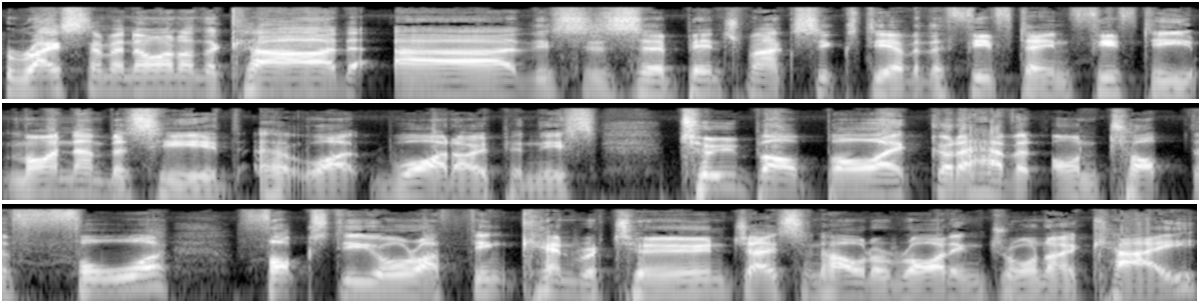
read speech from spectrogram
Race number nine on the card. Uh, this is uh, benchmark 60 over the 1550. My numbers here, uh, like wide open this. Two bolt by, got to have it on top. The four, Fox Dior, I think can return. Jason Holder riding, drawn okay.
